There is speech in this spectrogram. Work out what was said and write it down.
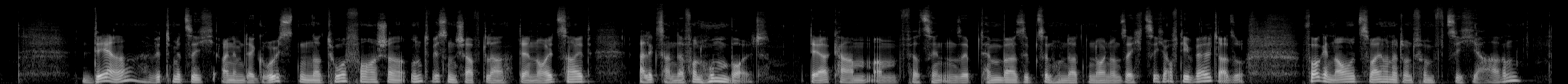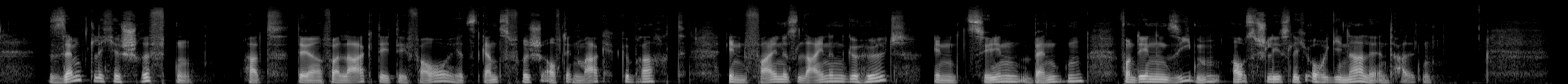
Der widmet sich einem der größten Naturforscher und Wissenschaftler der Neuzeit, Alexander von Humboldt. Der kam am 14. September 1769 auf die Welt, also vor genau 250 Jahren. Sämtliche Schriften hat der Verlag DTV jetzt ganz frisch auf den Markt gebracht, in feines Leinen gehüllt, in zehn Bänden, von denen sieben ausschließlich Originale enthalten.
